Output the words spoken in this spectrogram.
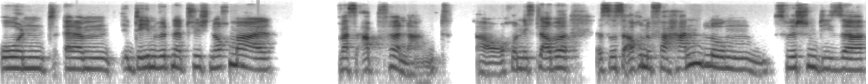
Und ähm, denen wird natürlich nochmal was abverlangt auch. Und ich glaube, es ist auch eine Verhandlung zwischen dieser,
